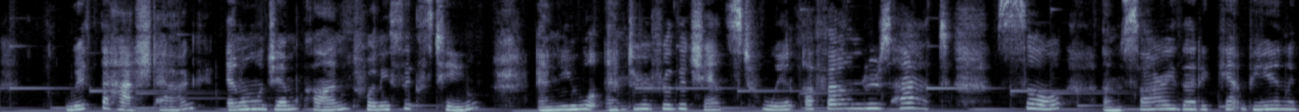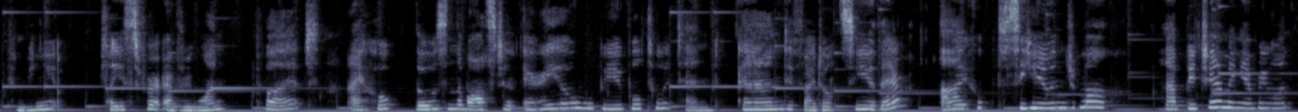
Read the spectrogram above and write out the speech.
with the hashtag AnimalJamCon2016 and you will enter for the chance to win a founder's hat. So I'm sorry that it can't be in a convenient place for everyone, but I hope those in the Boston area will be able to attend. And if I don't see you there, I hope to see you in Jamaa. Happy jamming everyone!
